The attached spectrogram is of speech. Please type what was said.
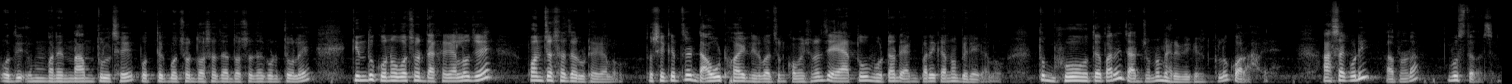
অধি- মানে নাম তুলছে, প্রত্যেক বছর দশ হাজার দশ হাজার করে তোলে, কিন্তু কোনো বছর দেখা গেল যে পঞ্চাশ হাজার উঠে গেল। তো সেক্ষেত্রে ডাউট হয় নির্বাচন কমিশনের যে এত ভোটার একবারে কেন বেড়ে গেল। তো ভুয়ো হতে পারে, যার জন্য ভ্যারিফিকেশনগুলো করা হয়। আশা করি আপনারা বুঝতে পারছেন।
